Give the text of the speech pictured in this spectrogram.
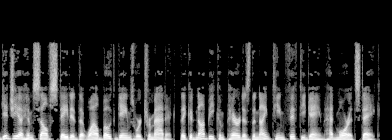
Ghiggia himself stated that while both games were traumatic, they could not be compared as the 1950 game had more at stake.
